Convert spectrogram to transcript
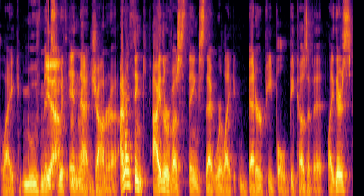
like movements Yeah. within Mhm. that genre. I don't think either of us thinks that we're like better people because of it. Like there's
